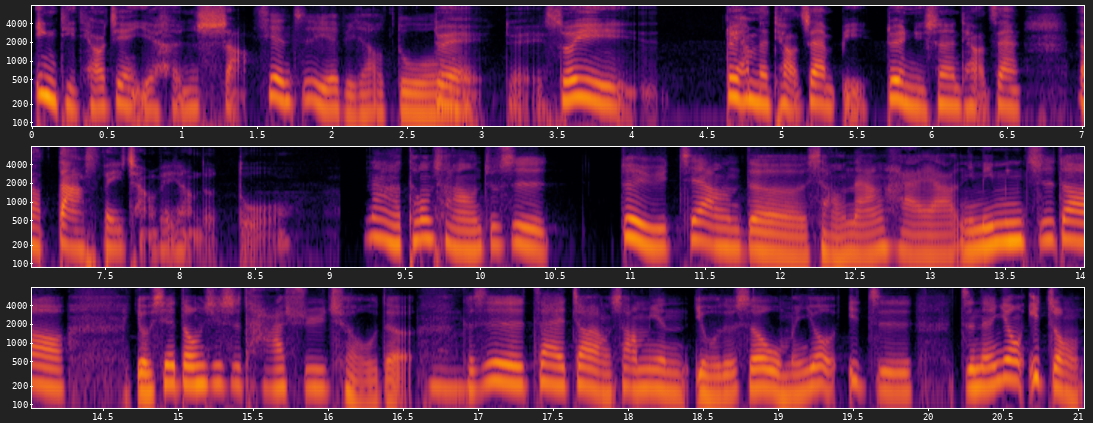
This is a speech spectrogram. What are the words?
硬体条件也很少，限制也比较多。对对，所以。对他们的挑战比对女生的挑战要大非常非常的多。那通常就是对于这样的小男孩啊，你明明知道有些东西是他需求的，嗯、可是，在教养上面，有的时候我们又一直只能用一种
